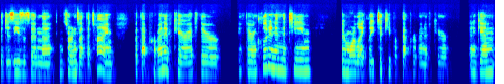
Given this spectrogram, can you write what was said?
the diseases and the concerns at the time. But that preventive care, if they're if they're included in the team, they're more likely to keep up that preventive care and again,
